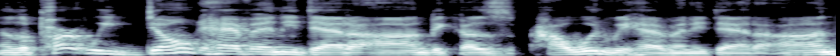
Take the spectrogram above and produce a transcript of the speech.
Now, the part we don't have any data on, because how would we have any data on,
